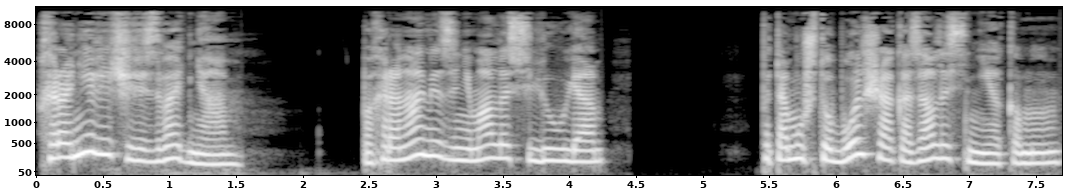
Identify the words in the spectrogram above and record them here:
Хоронили через два дня. Похоронами занималась Люля, потому что больше оказалось некому.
